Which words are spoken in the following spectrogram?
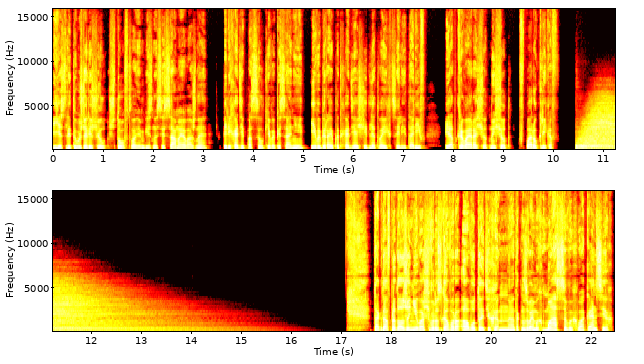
Если ты уже решил, что в твоем бизнесе самое важное, переходи по ссылке в описании и выбирай подходящий для твоих целей тариф – и открывай расчетный счет в пару кликов. Тогда в продолжении вашего разговора о вот этих так называемых массовых вакансиях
